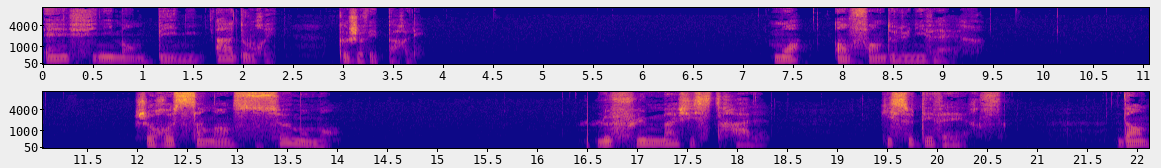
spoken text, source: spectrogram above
infiniment béni, adoré, que je vais parler. Moi, enfant de l'univers, je ressens en ce moment le flux magistral qui se déverse dans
